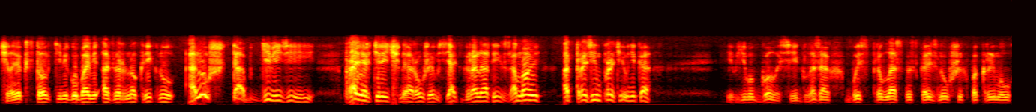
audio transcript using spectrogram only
Человек с тонкими губами озорно крикнул «А ну, штаб дивизии! Проверьте личное оружие, взять гранаты за мной! Отразим противника!» И в его голосе и глазах, быстро властно скользнувших по Крыму,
